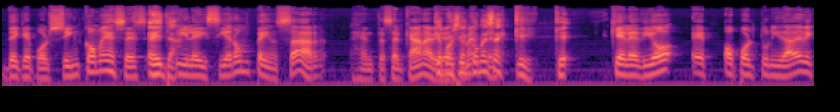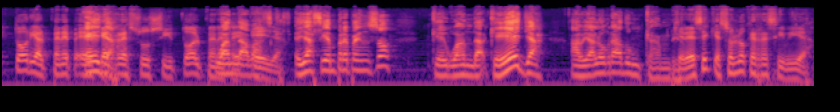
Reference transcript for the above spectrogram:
de que por cinco meses Ella. y le hicieron pensar, gente cercana, Que por cinco meses que, que que le dio eh, oportunidad de victoria al PNP, el Ella. que resucitó el PNP. Wanda Vázquez. ella. Ella. siempre pensó que Wanda, que ella había logrado un cambio. Quiere decir que eso es lo que recibía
